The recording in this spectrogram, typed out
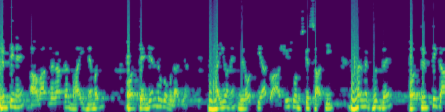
तृप्ति ने आवाज़ लगाकर भाई हेमंत और तेजेंद्र को बुला लिया। भाइयों ने विरोध किया तो आशीष और उसके साथी घर में घुस गए और तृप्ति का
